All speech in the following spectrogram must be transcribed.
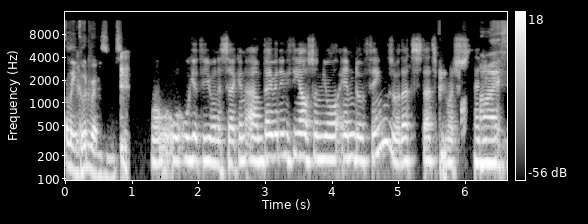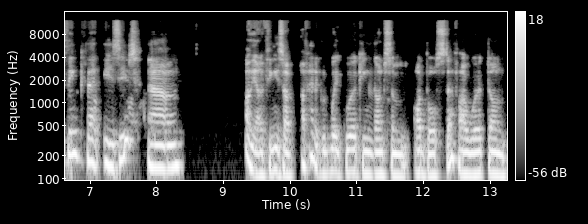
really good reasons. well, we'll we'll get to you in a second. Um, David, anything else on your end of things, or that's that's pretty much. I think that is it. Um, oh, the other thing is I've, I've had a good week working on some oddball stuff. I worked on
